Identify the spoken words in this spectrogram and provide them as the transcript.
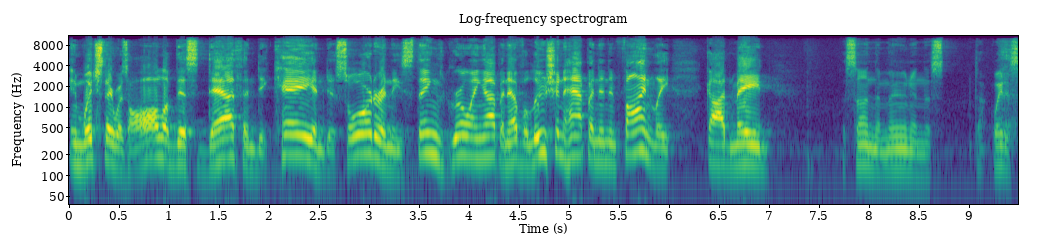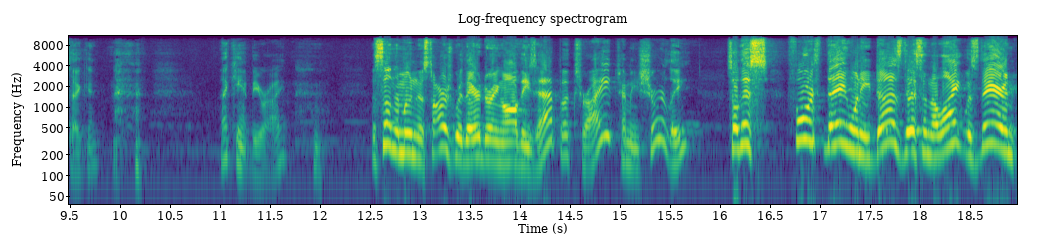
In which there was all of this death and decay and disorder and these things growing up and evolution happened and then finally God made the sun, the moon, and the wait a second. that can't be right. The sun, the moon, and the stars were there during all these epochs, right? I mean, surely. So this fourth day when he does this and the light was there, and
